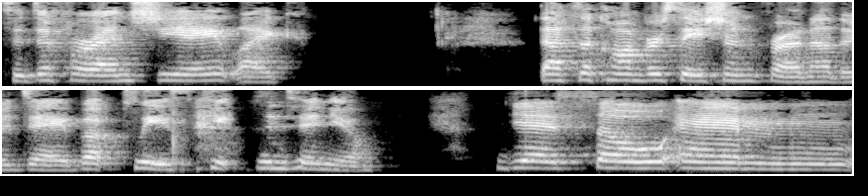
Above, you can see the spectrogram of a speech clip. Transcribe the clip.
to differentiate, like that's a conversation for another day. But please keep, continue. Yes. So um,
